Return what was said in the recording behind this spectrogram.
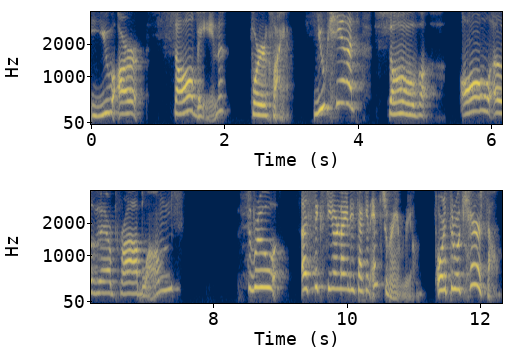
you are solving for your client. You can't solve all of their problems through a 60 or 90 second Instagram reel or through a carousel.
